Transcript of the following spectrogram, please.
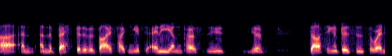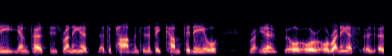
uh, and and the best bit of advice I can give to any young person who's you know starting a business or any young person who's running a, a department in a big company or you know or, or, or running a, a,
